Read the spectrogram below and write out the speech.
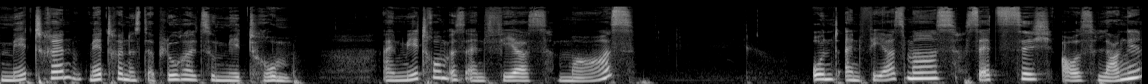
Metren. Metren ist der Plural zu Metrum. Ein Metrum ist ein Versmaß. Und ein Versmaß setzt sich aus langen,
